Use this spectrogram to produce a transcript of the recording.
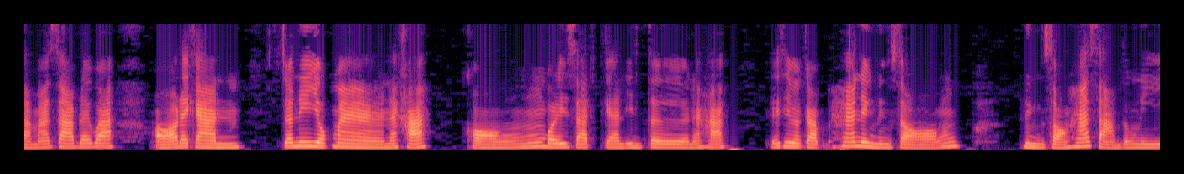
สามารถทราบได้ว่า อ๋อ รายการเจ้าหนี้ยกมานะคะ ของบริษัทแกนอินเตอร์นะคะ เลขที่มากับ 5112 1253 ตรงนี้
